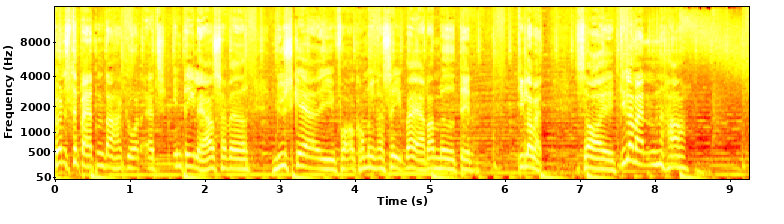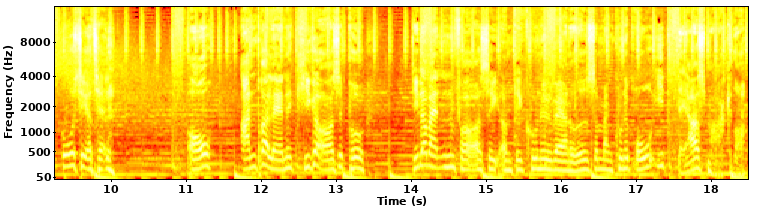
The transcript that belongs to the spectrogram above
kønsdebatten, der har gjort, at en del af os har været nysgerrige for at komme ind og se, hvad er der med den dillermand. Så øh, dillermanden har gode seertal. Og andre lande kigger også på dillermanden for at se, om det kunne være noget, som man kunne bruge i deres markeder.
